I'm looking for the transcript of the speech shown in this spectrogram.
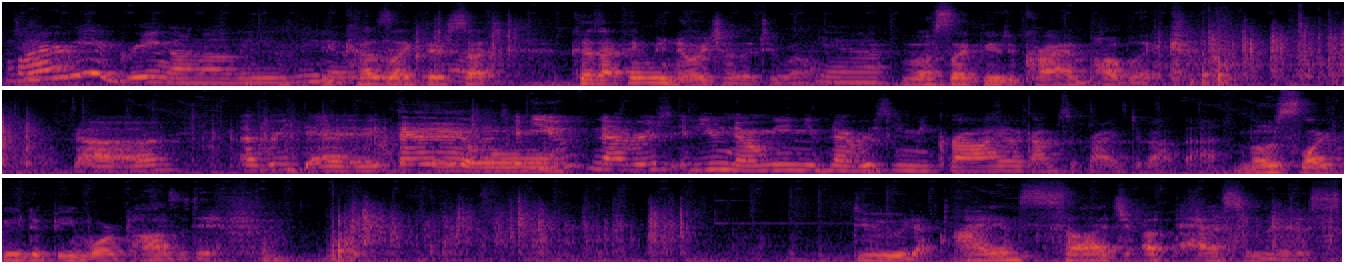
Why are we agreeing on all these? We because like there's such. Because I think we know each other too well. Yeah. Most likely to cry in public. Duh. Every day. Ayo. If you've never, if you know me and you've never seen me cry, like I'm surprised about that. Most likely to be more positive. Dude, I am such a pessimist.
